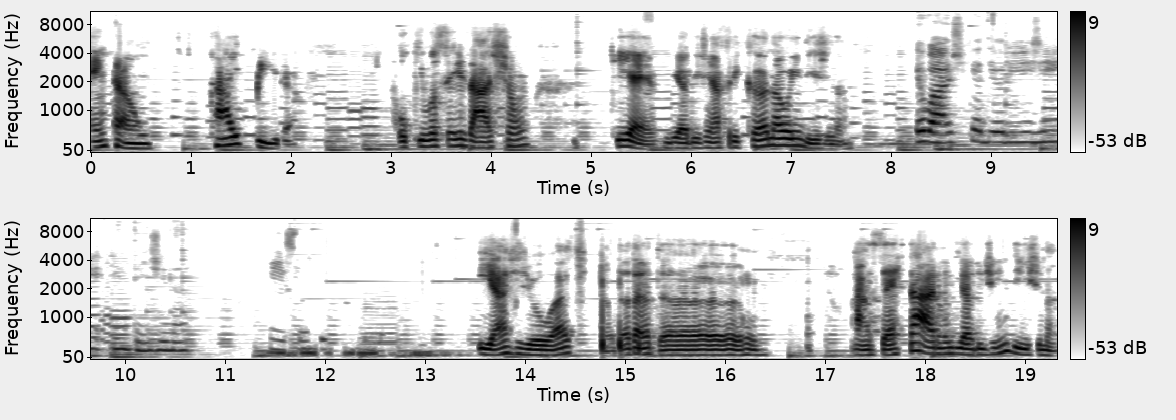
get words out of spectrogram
Então, caipira. O que vocês acham que é? De origem africana ou indígena? Eu acho que é de origem indígena. Isso. E as duas acertaram de origem indígena.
